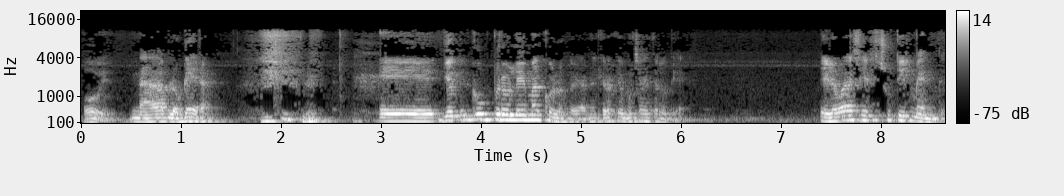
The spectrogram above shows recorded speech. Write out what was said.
Obvio. nada bloguera. Eh, yo tengo un problema con los veganos, creo que mucha gente lo tiene. Y lo voy a decir sutilmente.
